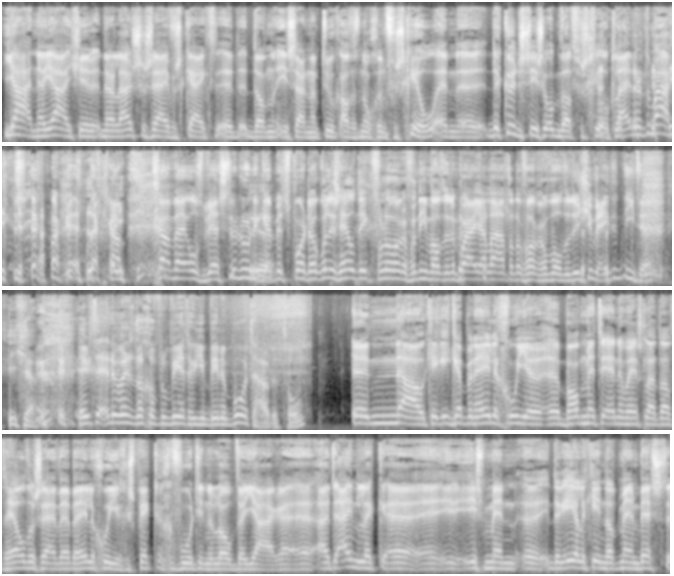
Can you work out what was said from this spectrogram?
Ja, nou ja, als je naar luistercijfers kijkt, eh, dan is daar natuurlijk altijd nog een verschil. En uh, de kunst is om dat verschil kleiner te maken, zeg maar. En daar gaan, gaan, wij ons best doen. Ik heb met sport ook wel eens heel dik verloren van iemand... en een paar jaar later ervan gewonnen, dus je weet het niet, hè? Ja. Heeft de NOS nog geprobeerd om je binnenboord te houden, Tom? Uh, nou, kijk, ik heb een hele goede uh, band met de NOS, laat dat helder zijn. We hebben hele goede gesprekken gevoerd in de loop der jaren. Uh, uiteindelijk is men er eerlijk in dat men best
